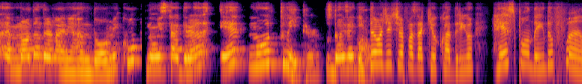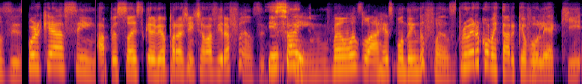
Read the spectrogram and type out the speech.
É moda underline randômico no Instagram e no Twitter. Os dois é igual. Então a gente vai fazer aqui o quadrinho respondendo fãs. Porque assim, a pessoa escreveu pra gente, ela vira fãs. Isso aí. Sim, vamos lá, respondendo fãs. Primeiro comentário que eu vou ler aqui,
